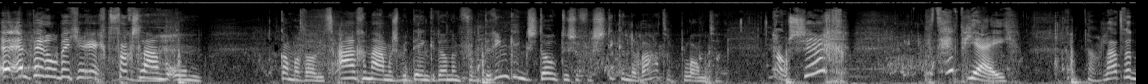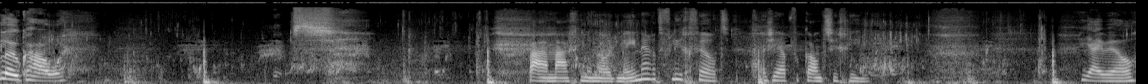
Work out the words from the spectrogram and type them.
En, en een beetje recht, straks slaan we om. Ik kan me wel iets aangenamers bedenken dan een verdrinkingsdood tussen verstikkende waterplanten. Nou zeg, wat heb jij? Nou, laten we het leuk houden. Pa en ma gingen nooit mee naar het vliegveld als jij op vakantie ging. Jij wel.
